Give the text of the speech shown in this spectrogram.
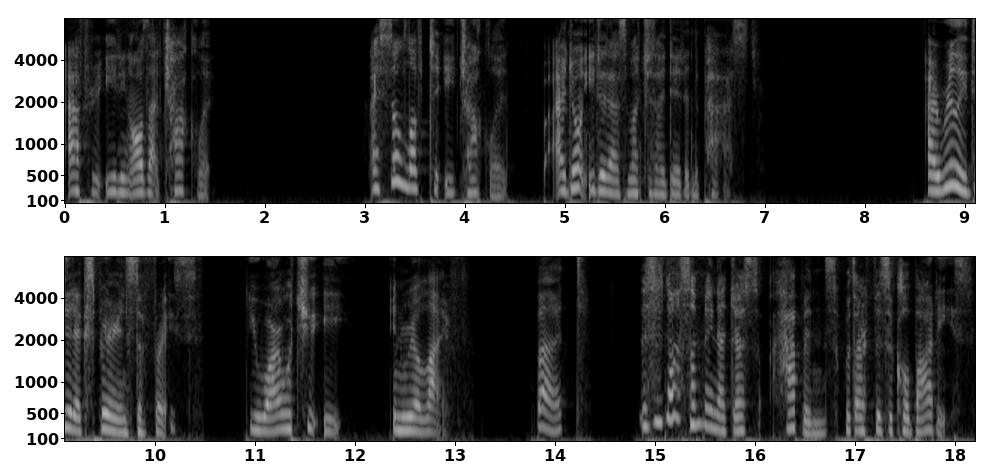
after eating all that chocolate. I still love to eat chocolate, but I don't eat it as much as I did in the past. I really did experience the phrase, you are what you eat, in real life. But this is not something that just happens with our physical bodies.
